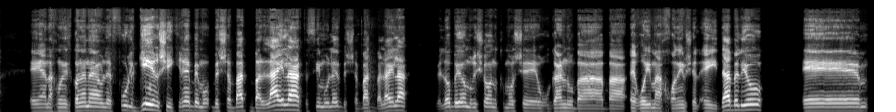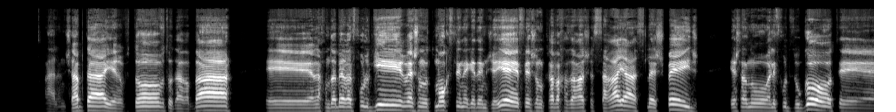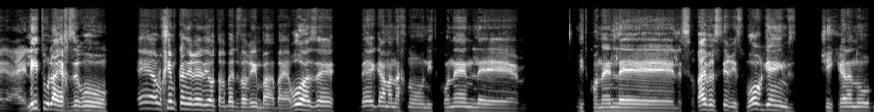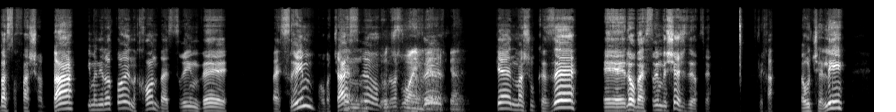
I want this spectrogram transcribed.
אה, אנחנו נתכונן היום לפול גיר שיקרה בשבת בלילה, תשימו לב, בשבת בלילה, ולא ביום ראשון כמו שהורגלנו ב- באירועים האחרונים של A.W. אה, אהלן שבתאי, ערב טוב, תודה רבה. אה, אנחנו נדבר על פול גיר, ויש לנו את מוקסלי נגד MJF, יש לנו קרב החזרה של סראיה, slash פייג', יש לנו אליפות זוגות, אה, האליט אולי יחזרו, אה, הולכים כנראה להיות הרבה דברים באירוע הזה, וגם אנחנו נתכונן ל... נתכונן ל... ל-Survivor Series, War Games, שיקרה לנו בסופש הבא, אם אני לא טועה, נכון? ב-20 ו... ב-20 או ב-19 כן, או עוד משהו שבועיים. בערך, כן. כן, משהו כזה. אה, לא, ב-26 זה יוצא. סליחה, טעות שלי.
